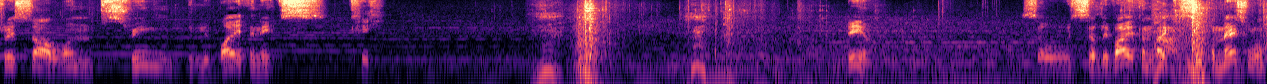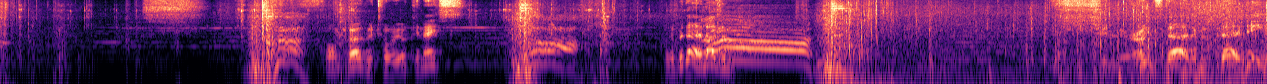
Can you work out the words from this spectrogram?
Press R1 to string the Leviathan Axe. Damn. So it's a Leviathan like supernatural. From purgatory, okay nice. من البداية لازم شو العنف in the bed. دي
